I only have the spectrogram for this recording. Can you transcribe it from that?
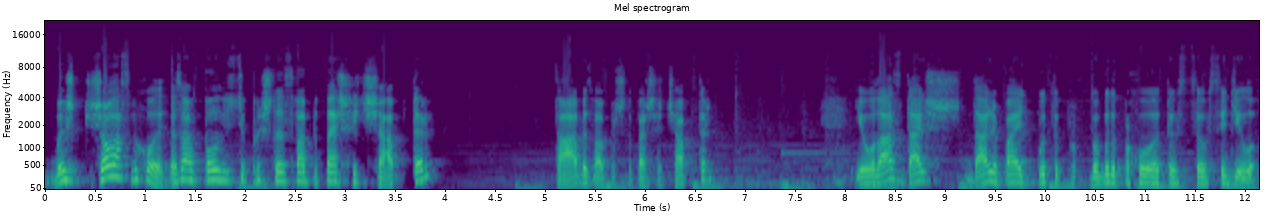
Ми, що у нас виходить? Ми з вами повністю пройшли з вами перший чаптер. Так, ми з вами пройшли перший чаптер. І у нас далі, далі мають бути, будемо проходити це все діло.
